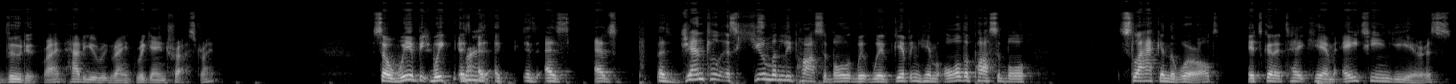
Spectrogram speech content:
voodoo, right? How do you regain, regain trust, right? So we're be, we as, Right. as as as as gentle as humanly possible. We're, we're giving him all the possible slack in the world. It's going to take him 18 years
